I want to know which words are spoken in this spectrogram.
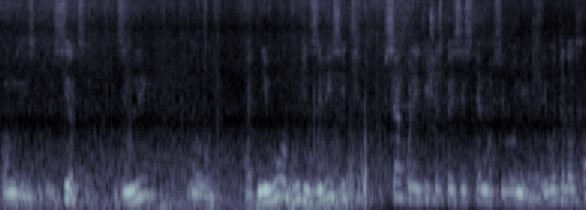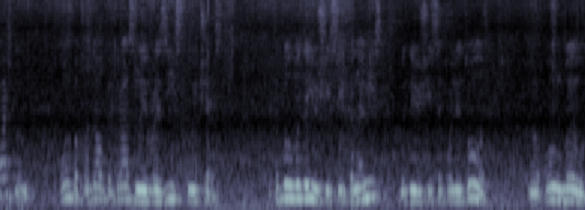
по-английски, то есть сердце земли, вот, от него будет зависеть вся политическая система всего мира. И вот этот Хартон, он попадал как раз на евразийскую часть. Это был выдающийся экономист, выдающийся политолог. Э, Он был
